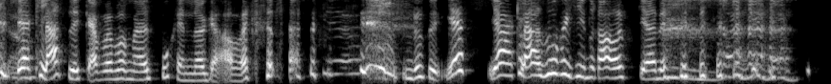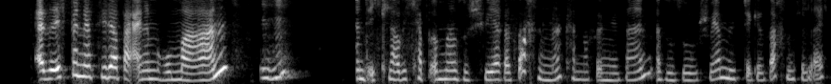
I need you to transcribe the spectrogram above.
Genau. Der Klassiker, wenn man mal als Buchhändler gearbeitet hat. Ja. Und du so, yes, ja klar, suche ich ihn raus, gerne. also ich bin jetzt wieder bei einem Roman. Mhm. Und ich glaube, ich habe immer so schwere Sachen, ne? Kann das irgendwie sein? Also so schwermütige Sachen vielleicht.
